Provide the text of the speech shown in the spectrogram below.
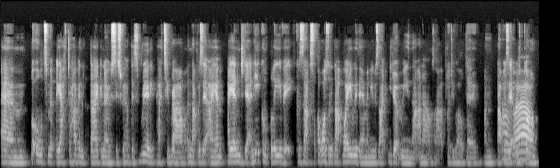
Um, but ultimately, after having the diagnosis, we had this really petty row, and that was it. I am I ended it, and he couldn't believe it because that's I wasn't that way with him, and he was like, "You don't mean that," and I was like, "I "Bloody well do," and that was oh, it. Wow. I was gone.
